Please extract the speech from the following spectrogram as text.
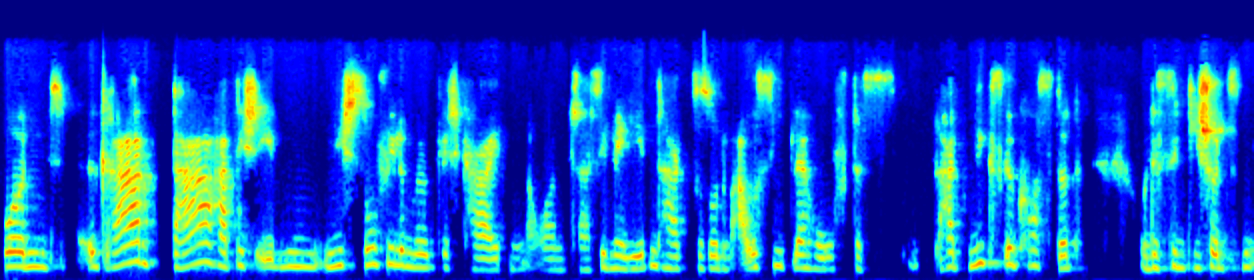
Und gerade da hatte ich eben nicht so viele Möglichkeiten. Und da sind mir jeden Tag zu so einem Aussiedlerhof, das hat nichts gekostet. Und es sind die schönsten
